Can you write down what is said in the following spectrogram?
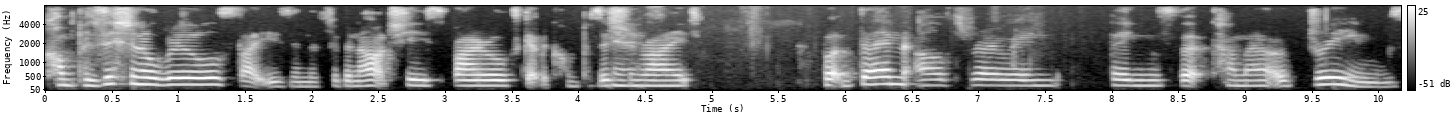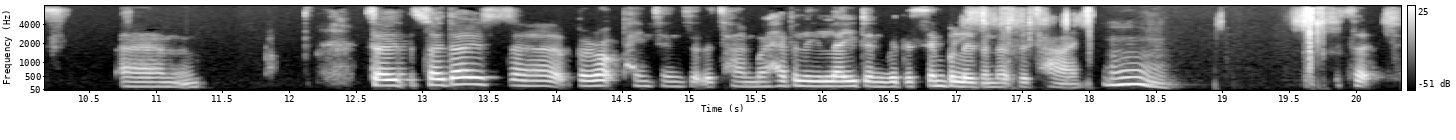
compositional rules like using the Fibonacci spiral to get the composition yes. right. But then I'll throw in things that come out of dreams. Um, so, so those uh, Baroque paintings at the time were heavily laden with the symbolism of the time. Mm. Such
